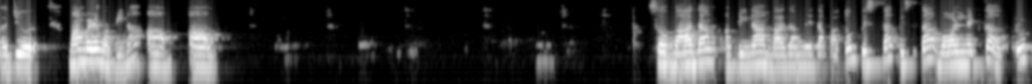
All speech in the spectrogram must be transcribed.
கஜூர். மாம்பழம் அப்படின்னா ஆம் ஆம். ஸோ பாதாம் அப்படின்னா பாதாம்னே தான் பார்த்தோம். பிஸ்தா பிஸ்தா வால்நட்க்கு அக்ரூட்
